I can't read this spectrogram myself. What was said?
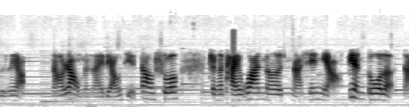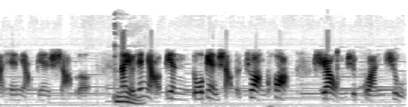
资料，然后让我们来了解到说，整个台湾呢，哪些鸟变多了，哪些鸟变少了。那有些鸟变多变少的状况需要我们去关注，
